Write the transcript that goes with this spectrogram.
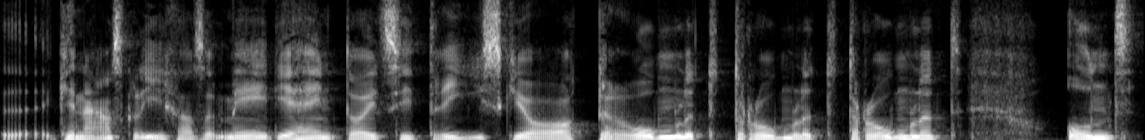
äh, genau das Gleiche. Also die Medien haben da jetzt seit 30 Jahren trommelt, trommelt, trommelt und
